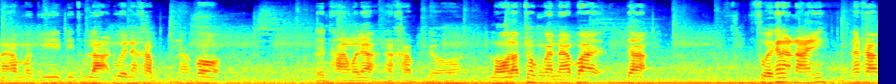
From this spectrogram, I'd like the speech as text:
นะครับ เมื่อกี้ติดธุระด้วยนะครับนะก็เดินทางมาแล้วนะครับ เดี๋ยวรอรับชมกันนะว่าจะสวยขนาดไหนนะครับ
